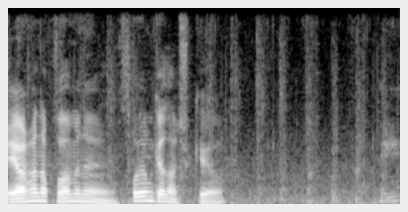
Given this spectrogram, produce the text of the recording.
AR 하나 구하면은 소형기 하나 줄게요 네.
